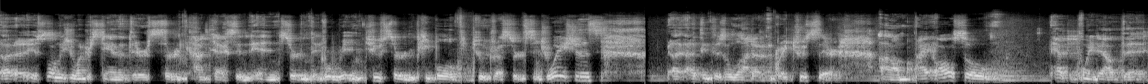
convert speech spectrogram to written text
uh, as long as you understand that there's certain context and, and certain things were written to certain people to address certain situations, I, I think there's a lot of great truths there. Um, I also have to point out that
